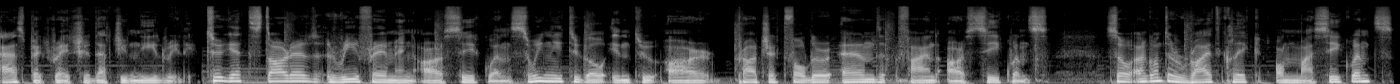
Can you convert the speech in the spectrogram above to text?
aspect ratio that you need really. To get started reframing our sequence we need to go into our project folder and find our sequence. So I'm going to right click on my sequence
